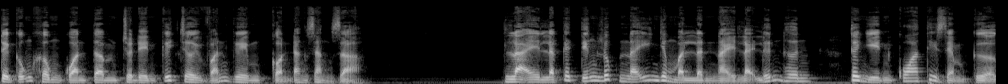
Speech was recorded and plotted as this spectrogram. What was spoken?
Tôi cũng không quan tâm cho đến cứ chơi ván game còn đang giang dở. Lại là cái tiếng lúc nãy nhưng mà lần này lại lớn hơn. Tôi nhìn qua thấy rèm cửa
